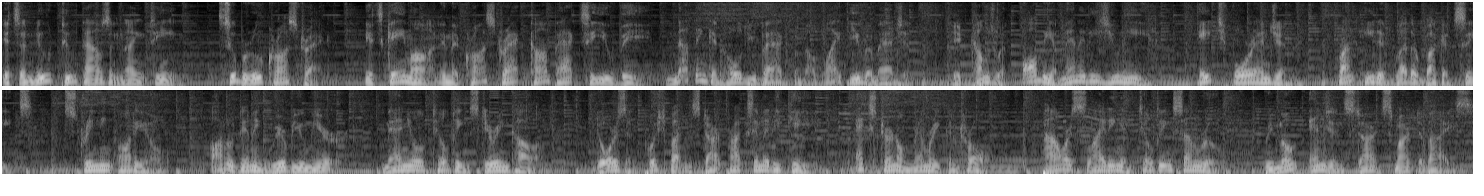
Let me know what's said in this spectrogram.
It's a new 2019 Subaru Crosstrek. It's game on in the Crosstrek Compact CUV. Nothing can hold you back from the life you've imagined. It comes with all the amenities you need. H4 engine, front heated leather bucket seats, streaming audio, auto dimming rearview mirror, manual tilting steering column, doors and push button start proximity key, external memory control, power sliding and tilting sunroof, remote engine start smart device,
